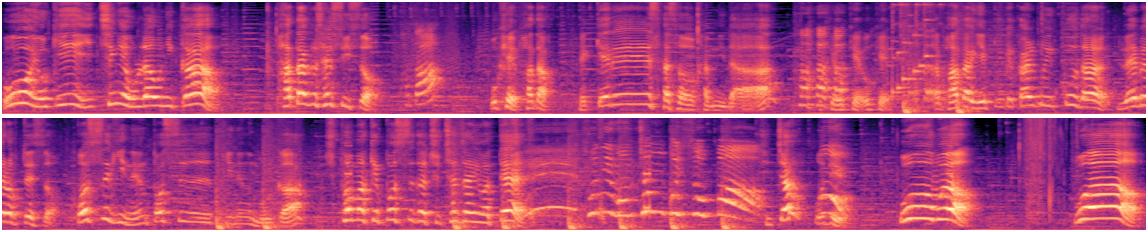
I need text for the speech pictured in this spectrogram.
오 여기 2층에 올라오니까 바닥을 살 수 있어. 바다? 오케이 바닥 100개를 사서 갑니다. 오케이 오케이 오케이. 나 바닥 예쁘게 깔고 있고 나 레벨업 됐어. 버스 기능 버스 기능은 뭘까? 슈퍼마켓 버스가 주차장에 왔대. 손님 엄청 오고 있어 오빠. 진짜? 어디? 어. 오 뭐야? 우와!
